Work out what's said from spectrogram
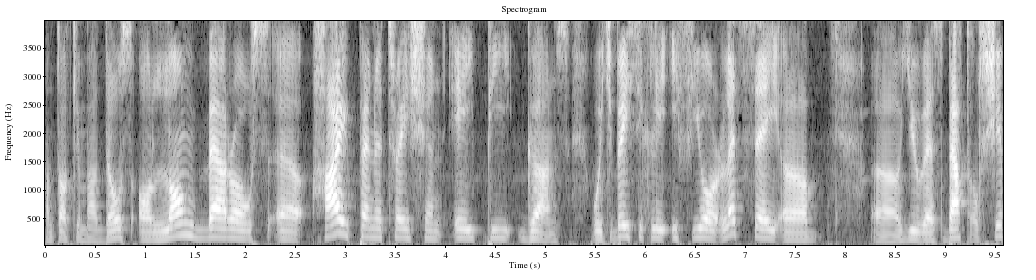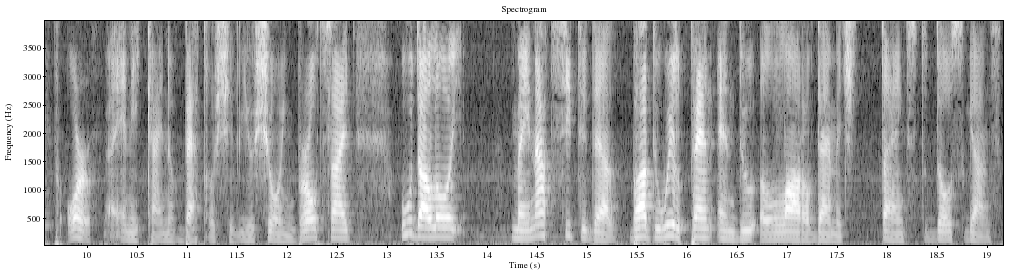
I'm talking about those are long barrels, uh, high penetration AP guns, which basically if you're, let's say, a, a US battleship or any kind of battleship you're showing broadside, Udaloi may not citadel, but will pen and do a lot of damage thanks to those guns.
